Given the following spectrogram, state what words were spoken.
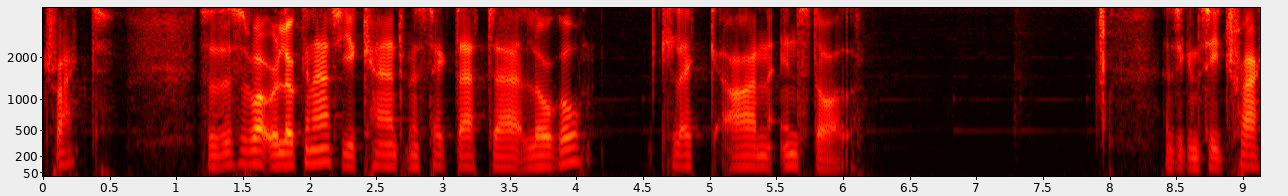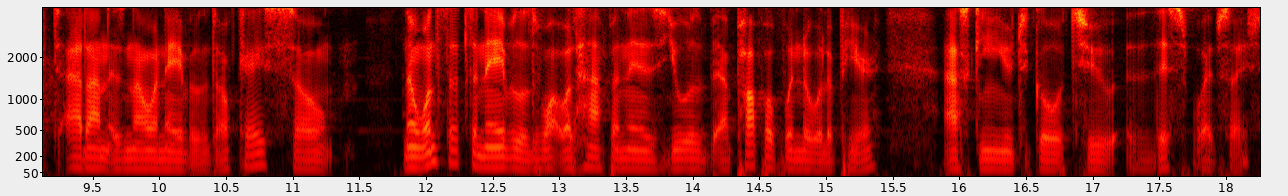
Trakt. So this is what we're looking at. You can't mistake that uh, logo. Click on install. As you can see, Trakt add-on is now enabled. Okay, so now once that's enabled, what will happen is you will a pop-up window will appear asking you to go to this website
